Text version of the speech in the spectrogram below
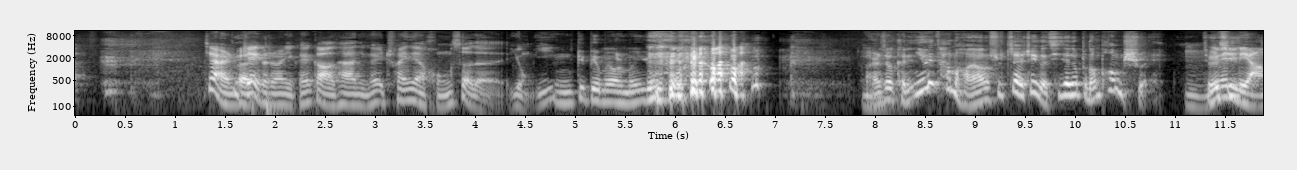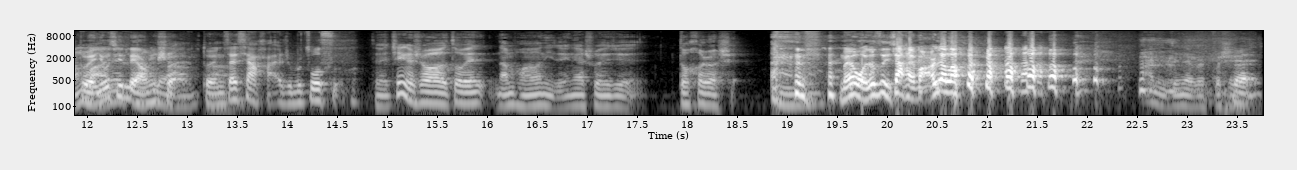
这样你这个时候你可以告诉他，你可以穿一件红色的泳衣，嗯，并并没有什么用。反正就肯定，因为他们好像是在这个期间就不能碰水，嗯，就尤其凉，对，尤其凉水，对啊你在下海，这不是作死吗？对这个时候作为男朋友，你就应该说一句多喝热水。没有，我就自己下海玩去了。那你真的不是不是对人，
